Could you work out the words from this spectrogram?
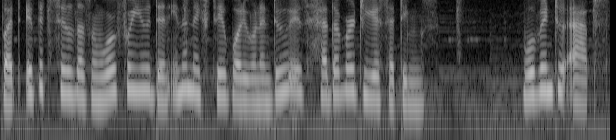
But if it still doesn't work for you, then in the next step what you want to do is head over to your settings. Move into apps.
